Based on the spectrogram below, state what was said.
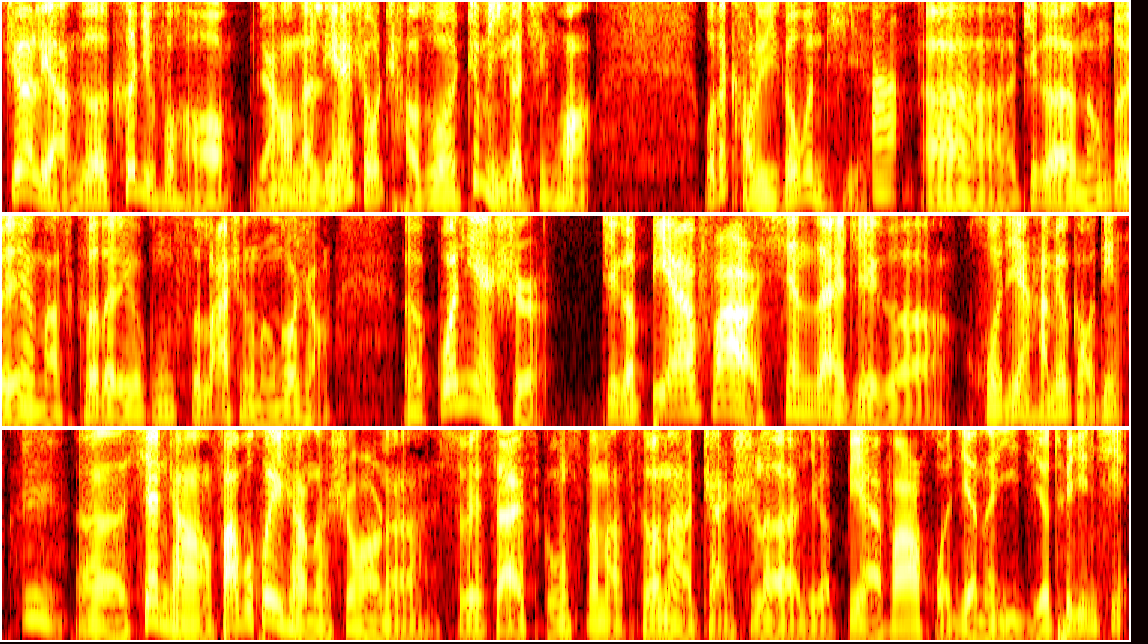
这两个科技富豪，然后呢联手炒作这么一个情况。我在考虑一个问题啊啊，这个能对马斯克的这个公司拉升能多少？呃，关键是这个 BFR 现在这个火箭还没有搞定。嗯呃，现场发布会上的时候呢，SpaceX 公司的马斯克呢展示了这个 BFR 火箭的一节推进器。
